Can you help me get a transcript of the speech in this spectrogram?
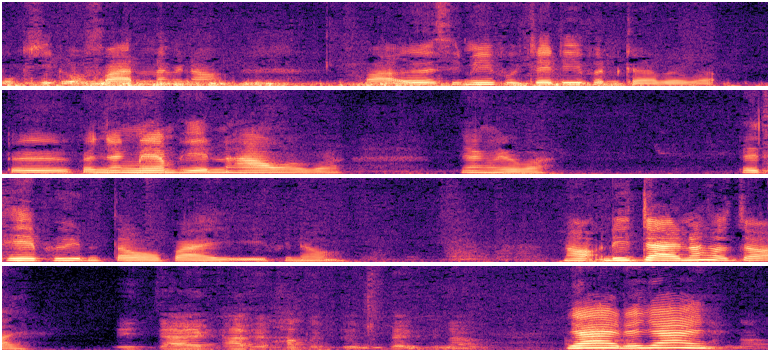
บ่คิดว่าฟันนะพี่น้องว่าเออสิมีผู้ใจดีเพิ่นก็แบบว่า เออก็ยังแนมเห็นเฮาว่ายังเลยว่าได้เทพื้นต่อไปอีกพี่น้องเนาะดีใจเนาะเขาจอย ดีใจค่ะแต่เขาก็ตื่นเต้นพี่น้องยายได้อยายคุณเนาะ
